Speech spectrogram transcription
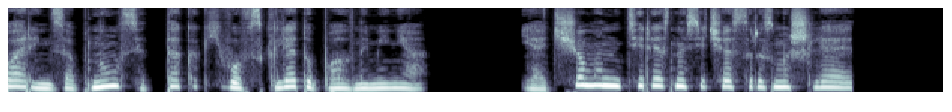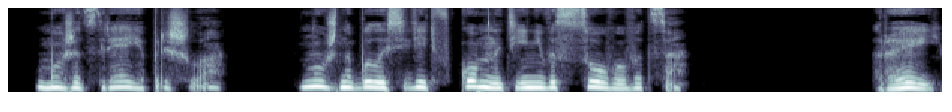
Парень запнулся, так как его взгляд упал на меня. И о чем он, интересно, сейчас размышляет? Может, зря я пришла. Нужно было сидеть в комнате и не высовываться. Рэй,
